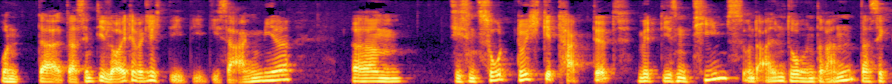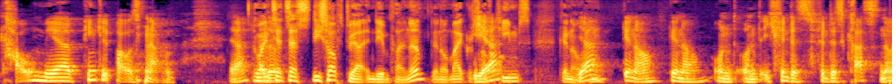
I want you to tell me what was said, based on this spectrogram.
und da, da sind die Leute wirklich, die, die, die sagen mir, ähm, sie sind so durchgetaktet mit diesen Teams und allem drum und dran, dass sie kaum mehr Pinkelpausen haben. Ja, du meinst also, jetzt das, die Software in dem Fall, ne? Genau, Microsoft ja, Teams, genau. Ja, mhm. genau, genau. Und, und ich finde es finde es krass, ne?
